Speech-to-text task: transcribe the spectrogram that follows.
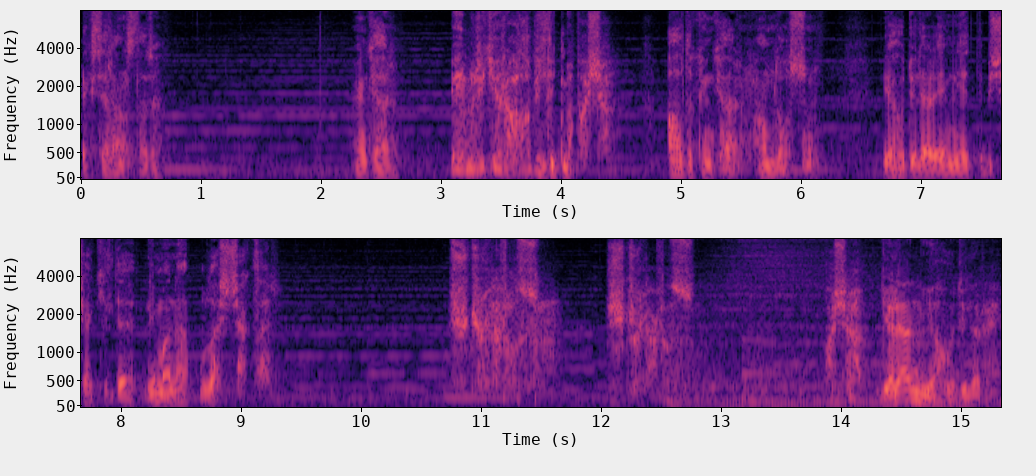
Ekselansları. Hünkârım. Emri geri alabildik mi paşa? Aldık hünkârım hamdolsun. Yahudiler emniyetli bir şekilde limana ulaşacaklar. Şükürler olsun. Şükürler olsun. Paşa, gelen Yahudilere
